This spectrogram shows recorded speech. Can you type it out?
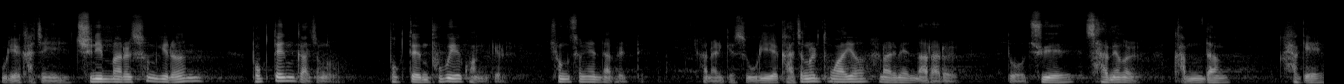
우리의 가정이 주님만을 섬기는 복된 가정으로 복된 부부의 관계를 형성해 나갈 때 하나님께서 우리의 가정을 통하여 하나님의 나라를 또 주의 사명을 감당하게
